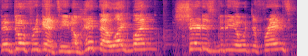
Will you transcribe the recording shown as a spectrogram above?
then don't forget to, you know, hit that like button, share this video with your friends,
